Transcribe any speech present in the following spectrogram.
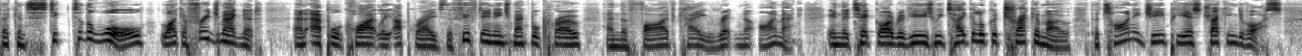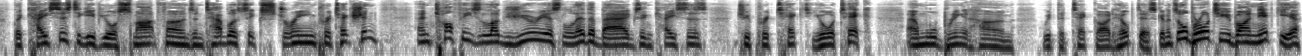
that can stick to the wall like a fridge magnet. And Apple quietly upgrades the 15-inch MacBook Pro and the 5K Retina iMac. In the Tech Guide reviews, we take a look at Trackimo, the tiny GPS tracking device, the cases to give your smartphones and tablets extreme protection, and Toffee's luxurious leather bags and cases to protect your tech. And we'll bring it home with the Tech Guide Help Desk. And it's all brought to you by Netgear,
